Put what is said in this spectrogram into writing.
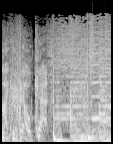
like a Hellcat.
